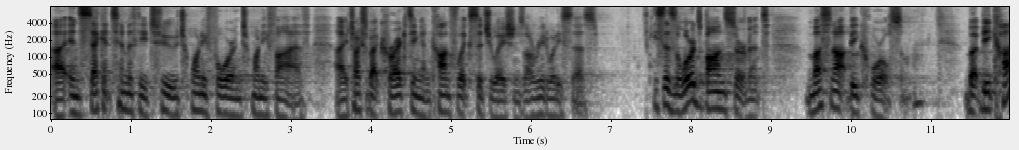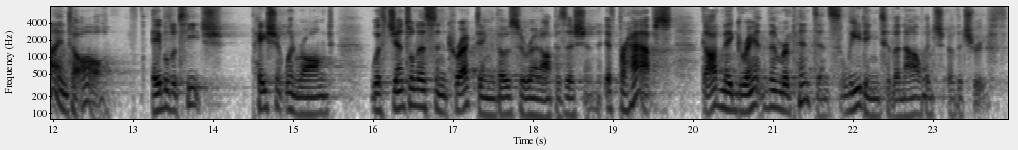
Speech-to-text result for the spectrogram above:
uh, in 2 Timothy 2 24 and 25. Uh, he talks about correcting and conflict situations. I'll read what he says. He says, The Lord's bondservant must not be quarrelsome, but be kind to all, able to teach, patient when wronged, with gentleness in correcting those who are in opposition. If perhaps God may grant them repentance leading to the knowledge of the truth.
